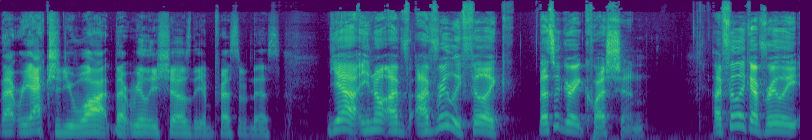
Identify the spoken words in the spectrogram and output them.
that reaction you want that really shows the impressiveness Yeah, you know, I've I've really feel like that's a great question. I feel like I've really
